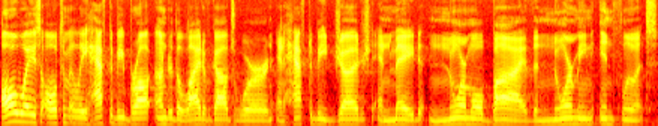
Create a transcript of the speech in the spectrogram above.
always ultimately have to be brought under the light of God's Word and have to be judged and made normal by the norming influence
